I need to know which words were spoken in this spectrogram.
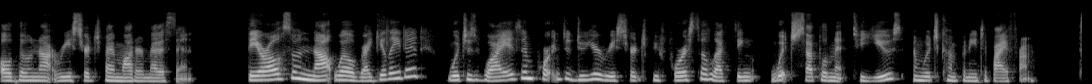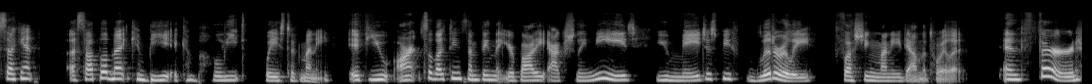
although not researched by modern medicine. They are also not well regulated, which is why it's important to do your research before selecting which supplement to use and which company to buy from. Second, a supplement can be a complete waste of money. If you aren't selecting something that your body actually needs, you may just be literally flushing money down the toilet. And third,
